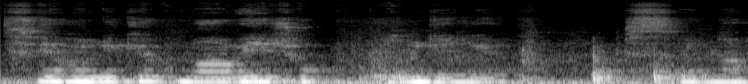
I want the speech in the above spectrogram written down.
siyah önlük yok. Maviye çok uzun geliyor. Bismillah.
